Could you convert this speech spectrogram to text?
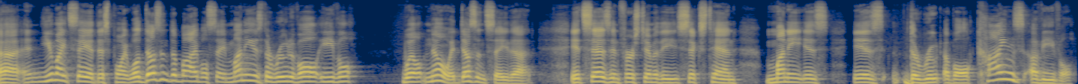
Uh, and you might say at this point, well, doesn't the Bible say money is the root of all evil? Well, no, it doesn't say that. It says in 1 Timothy 6:10, money is, is the root of all kinds of evil.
